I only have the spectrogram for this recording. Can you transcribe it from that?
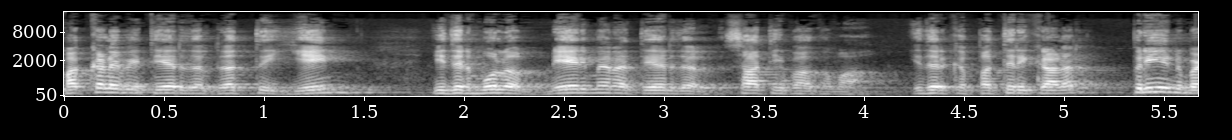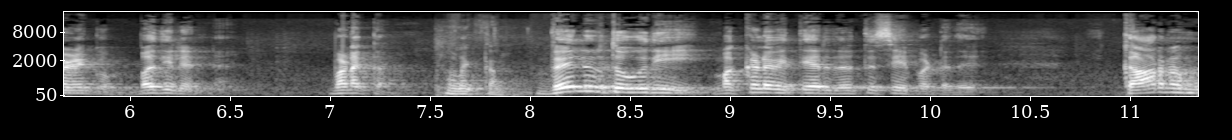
மக்களவை தேர்தல் ரத்து ஏன்? இதன் மூலம் நேர்மையான தேர்தல் சாத்தியமாகுமா? இதற்கு பத்திரிகையாளர் பிரியன் வழங்கும் பதில் என்ன? வணக்கம். வணக்கம். வேலூர் தொகுதி மக்களவை தேர்தல் ரத்து செய்யப்பட்டது. காரணம்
